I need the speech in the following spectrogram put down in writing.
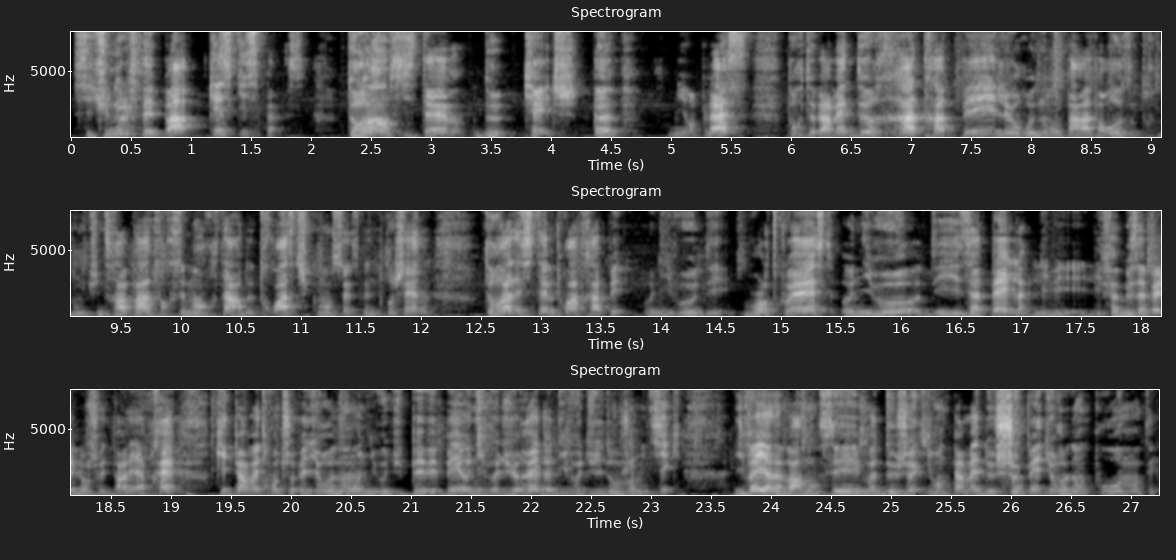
Si tu ne le fais pas, qu'est-ce qui se passe? Tu auras un système de catch up mis en place pour te permettre de rattraper le renom par rapport aux autres. Donc tu ne seras pas forcément en retard de 3 si tu commences la semaine prochaine. Tu auras des systèmes pour rattraper au niveau des World Quest, au niveau des appels, les, fameux appels dont je vais te parler après, qui te permettront de choper du renom au niveau du PVP, au niveau du raid, au niveau du donjon mythique. Il va y en avoir dans ces modes de jeu qui vont te permettre de choper du renom pour remonter.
